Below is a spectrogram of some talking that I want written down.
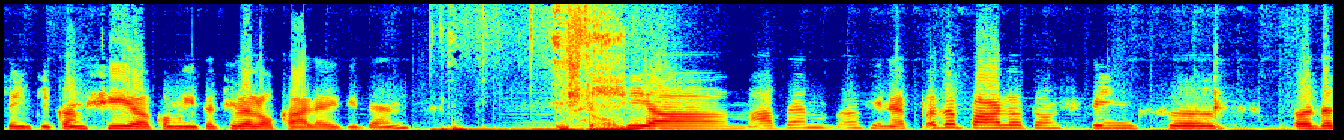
să implicăm și uh, comunitățile locale, evident. Mișto. Și uh, avem, în fine, The Parloton, Sphinx, uh, uh, The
